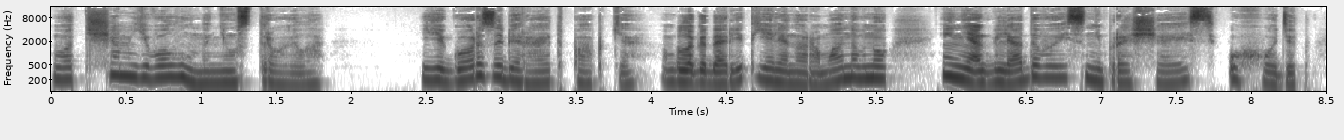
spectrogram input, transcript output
Вот чем его Луна не устроила. Егор забирает папки, благодарит Елену Романовну и, не оглядываясь, не прощаясь, уходит —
